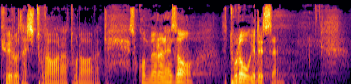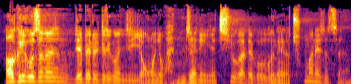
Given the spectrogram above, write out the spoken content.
교회로 다시 돌아와라, 돌아와라 계속 권면을 해서 돌아오게 됐어요. 어, 그리고서는 예배를 드리고 이제 영혼이 완전히 그냥 치유가 되고 은혜가 충만해졌어요.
